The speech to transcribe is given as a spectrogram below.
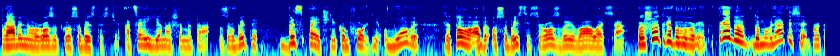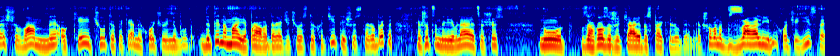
правильного розвитку особистості. А це і є наша мета зробити безпечні, комфортні умови для того, аби особистість розвивалася. Про що треба говорити? Треба домовлятися про те, що вам не окей чути таке, не хочу і не буду. Дитина має право, до речі, чогось не хотіти і щось не робити, якщо це не є щось. Ну, загроза життя і безпеки людини. Якщо вона взагалі не хоче їсти,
